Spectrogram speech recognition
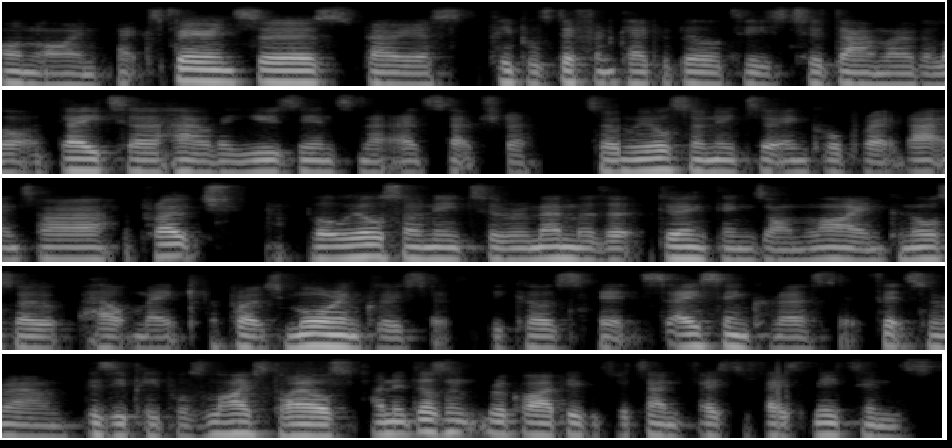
online experiences, various people's different capabilities to download a lot of data, how they use the internet, etc. So we also need to incorporate that our approach. But we also need to remember that doing things online can also help make approach more inclusive because it's asynchronous, it fits around busy people's lifestyles, and it doesn't require people to attend face-to-face meetings,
